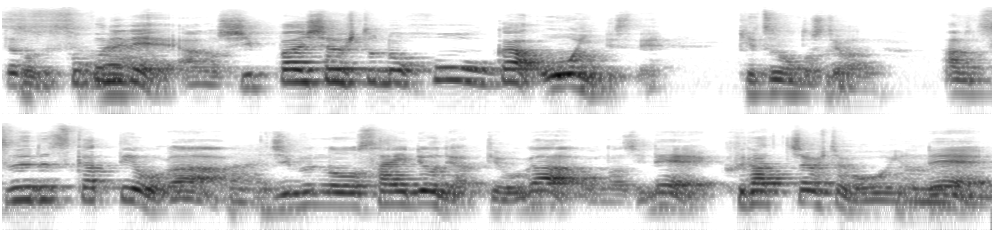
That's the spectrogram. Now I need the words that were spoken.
でそこでね、あの、失敗しちゃう人の方が多いんですね。結論としては。あの、ツール使ってようが、はい。自分の裁量でやってようが同じで、食らっちゃう人が多いので、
